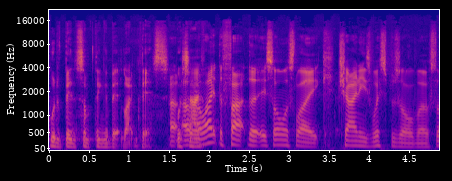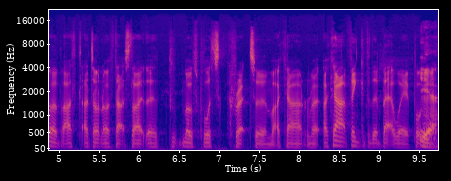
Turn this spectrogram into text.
would have been something a bit like this. I, I, I like the fact that it's almost like Chinese whispers, almost. Well, I, I don't know if that's like the most politically correct term, but I can't remember. I can't think of the better way of putting Yeah. it.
